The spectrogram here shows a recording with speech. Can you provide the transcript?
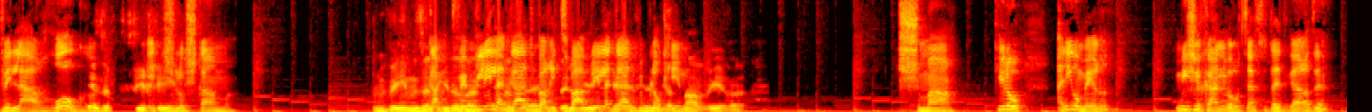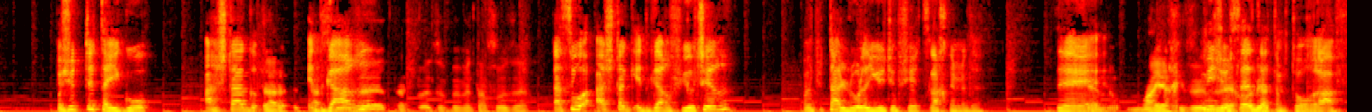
ולהרוג את. שלושתם. ואם זה גם- נגיד ובלי לגעת ברצפה, בלי לי- לגעת כן, בבלוקים. שמע, כאילו, אני אומר, מי שכאן ורוצה לעשות את האתגר הזה, פשוט תתייגו אשטג, אתגר? תעשו את זה, באמת תעשו את זה. תעשו אשטג אתגר פיוטר, ופשוט תעלו ליוטיוב שהצלחתם את זה. זה... כן, וואי אחי, זה מי שעושה את זה. אתה מטורף.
